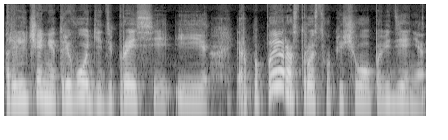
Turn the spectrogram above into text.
При лечении тревоги, депрессии и РПП, расстройства пищевого поведения,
